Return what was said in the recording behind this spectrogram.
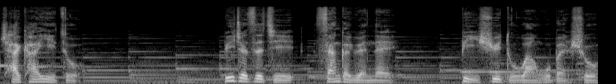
拆开一组，逼着自己三个月内必须读完五本书。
